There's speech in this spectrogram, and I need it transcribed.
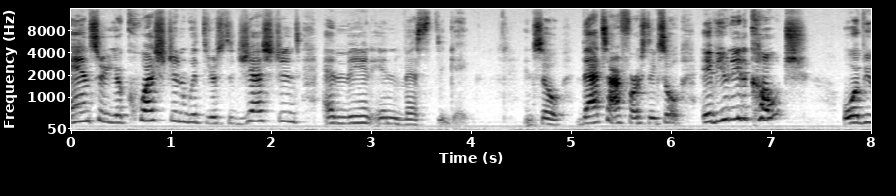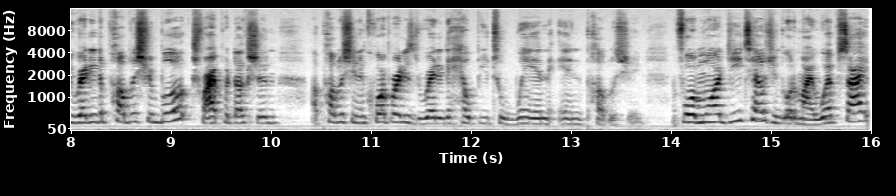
answer your question with your suggestions, and then investigate. And so that's our first thing. So if you need a coach or if you're ready to publish your book, Tri-Production uh, Publishing Incorporated is ready to help you to win in publishing. And for more details, you can go to my website,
